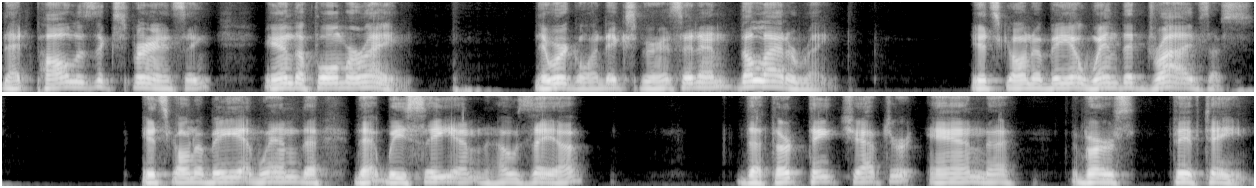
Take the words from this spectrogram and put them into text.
that Paul is experiencing in the former rain, that we're going to experience it in the latter rain. It's going to be a wind that drives us. It's going to be a wind that we see in Hosea, the 13th chapter and uh, verse 15.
